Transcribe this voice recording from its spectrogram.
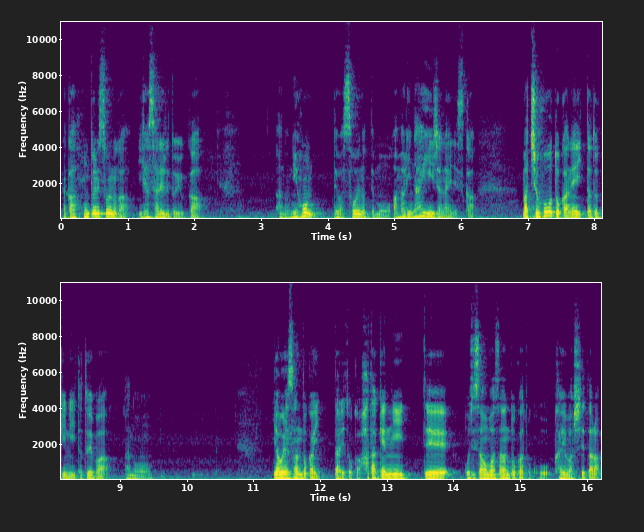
なんか本当にそういうのが癒されるというかあの日本ではそういうのってもうあまりないじゃないですか。まあ、地方とかね行った時に例えばあの八百屋さんとか行ったりとか畑に行っておじさんおばさんとかとこう会話してたら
